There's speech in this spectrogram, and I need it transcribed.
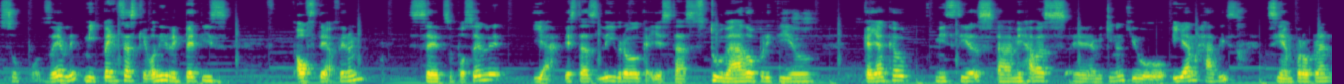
supozeble mi pensas ke oni ripetis ofte aferojn sed supozeble ja estas libro kaj estas studado pri tio kaj ankaŭ mi scias uh, mi havas eh, amikinon kiu iam havis sian propran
